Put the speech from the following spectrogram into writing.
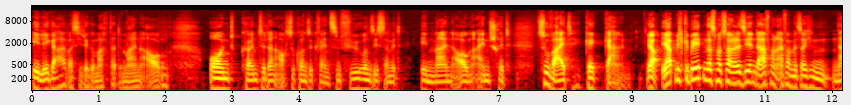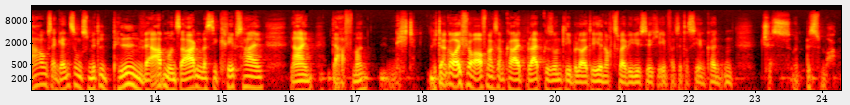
illegal, was sie da gemacht hat in meinen Augen und könnte dann auch zu Konsequenzen führen. Sie ist damit in meinen Augen einen Schritt zu weit gegangen. Ja, ihr habt mich gebeten, das mal zu analysieren. Darf man einfach mit solchen Nahrungsergänzungsmitteln, Pillen werben und sagen, dass die Krebs heilen? Nein, darf man nicht. Ich danke euch für eure Aufmerksamkeit. Bleibt gesund, liebe Leute. Hier noch zwei Videos, die euch ebenfalls interessieren könnten. Tschüss und bis morgen.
